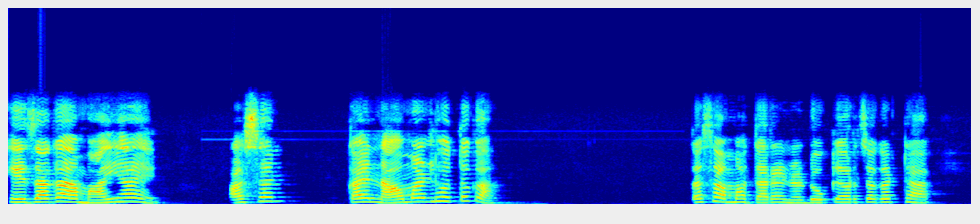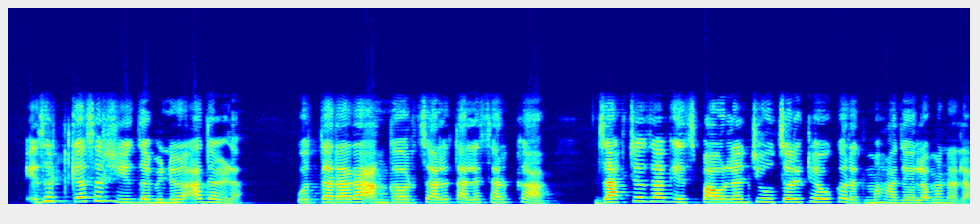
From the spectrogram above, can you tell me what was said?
हे जागा माही आहे. असन काय नाव मांडलं होतं का? तसा म्हाताऱ्यानं डोक्यावरचा गठ्ठा झटक्यासारखी जमिनीवर आदळला व तरारा अंगावर चालत आल्यासारखा जागच्या जागीच पावलांची उचल ठेव करत महादेवला म्हणाला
